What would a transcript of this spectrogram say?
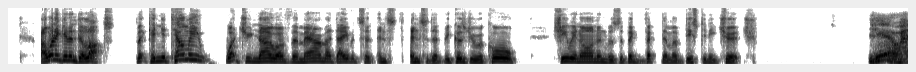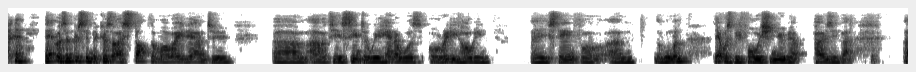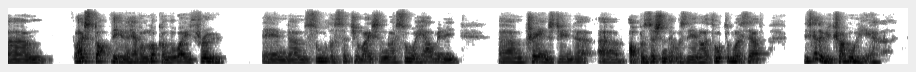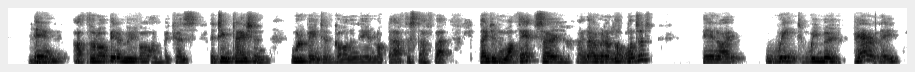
I want to get into lots, but can you tell me what you know of the Marama Davidson inc- incident? Because you recall she went on and was the big victim of Destiny Church. yeah, that was interesting because I stopped on my way down to um, Awatea Centre where Hannah was already holding a stand for um, the woman. That was before she knew about Posie, but um, I stopped there to have a look on the way through and um, saw the situation. I saw how many um, transgender uh, opposition that was there, and I thought to myself, "There's going to be trouble here." And I thought I'll better move on because the temptation would have been to have gone in there and looked after stuff, but they didn't want that. So I know when I'm not wanted, and I went. We moved. Apparently,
